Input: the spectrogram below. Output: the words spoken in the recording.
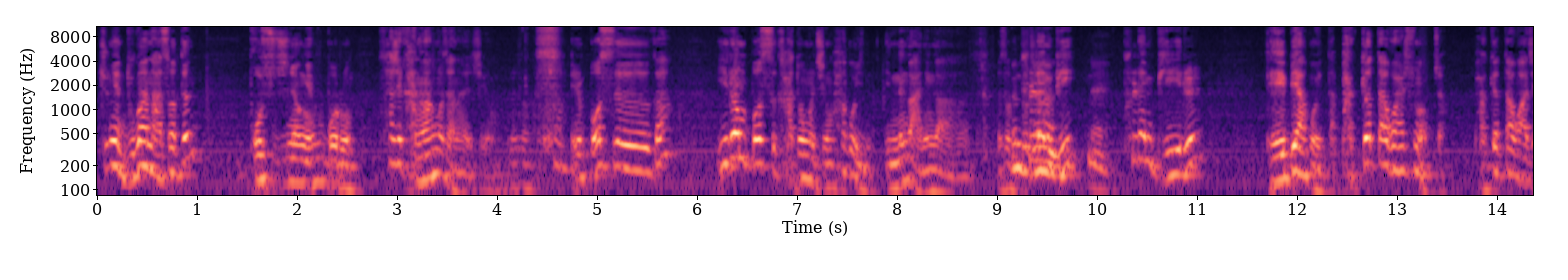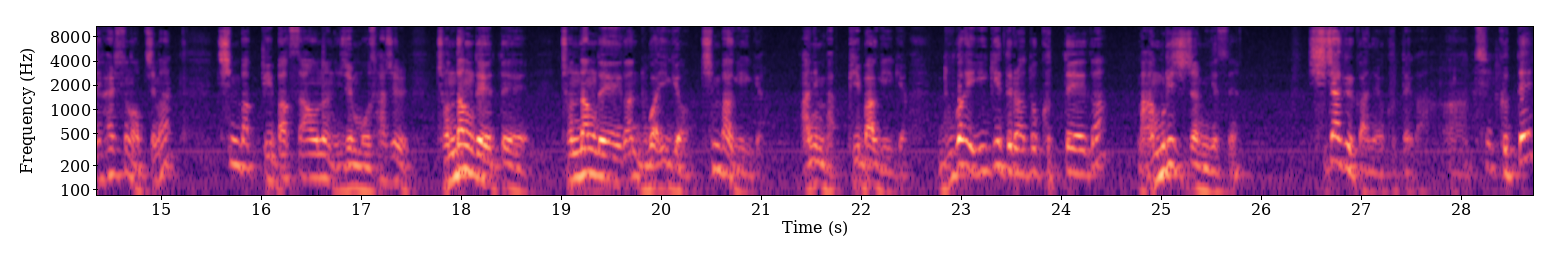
중에 누가 나서든 보수 진영의 후보로 사실 가능한 거잖아요, 지금. 그래서 이 버스가 이런 버스 가동을 지금 하고 있, 는거 아닌가. 그래서 플랜 저는- B, 네. 플랜 B를 대비하고 있다. 바뀌었다고 할 수는 없죠. 바뀌었다고 아직 할 수는 없지만 친박 비박 싸우는 이제 뭐 사실 전당대회 때 전당대회가 누가 이겨? 친박이 이겨. 아니면 바- 비박이 이겨. 누가 이기더라도 그때가 마무리 지점이겠어요? 시작일 거 아니에요, 그때가. 아. 그때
